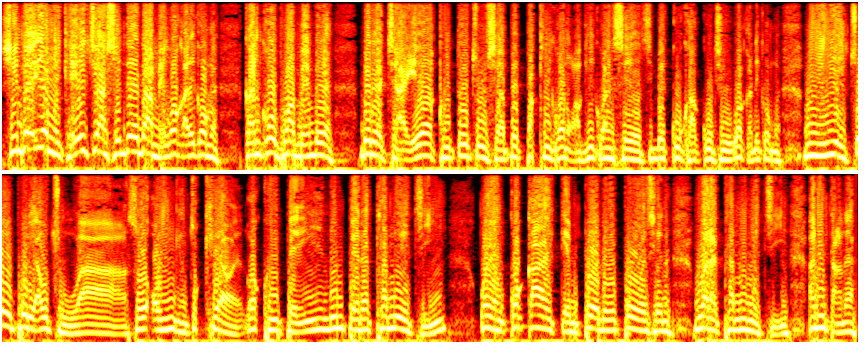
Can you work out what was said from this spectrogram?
现在用的企食，现在那面我甲你讲的，干果破面要要来吃药啊，开刀注射，要拔器官、换器官、洗耳机，要骨卡骨手，我甲你讲的，你也做不了主啊。所以我已经足巧的，我开病院，恁爸来赚你的钱，我用国家的健保的钱，我来赚恁的钱。啊，你当然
